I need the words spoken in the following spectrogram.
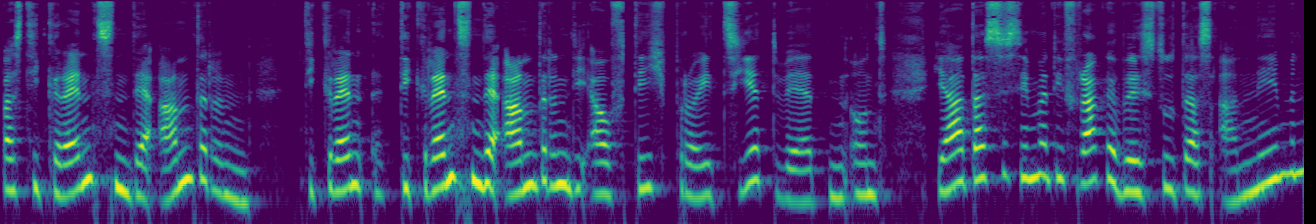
was die Grenzen der anderen die, Gren die Grenzen der anderen, die auf dich projiziert werden. Und ja, das ist immer die Frage, willst du das annehmen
